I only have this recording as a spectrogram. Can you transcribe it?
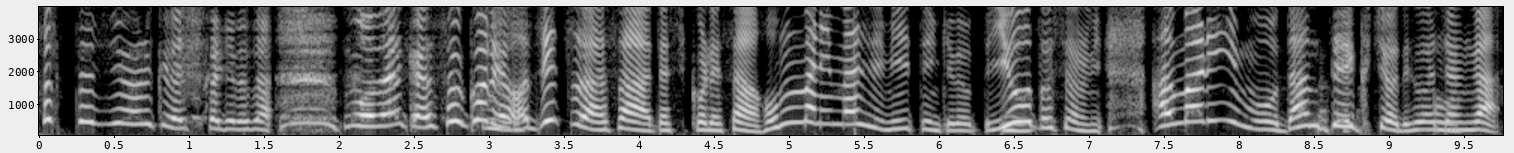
私は悪くないってたけどさもうなんかそこで、うん。実はさ私これさほんまにマジで見えてんけどって言おうとしたのに、あまりにも断定口調でフワちゃんが、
